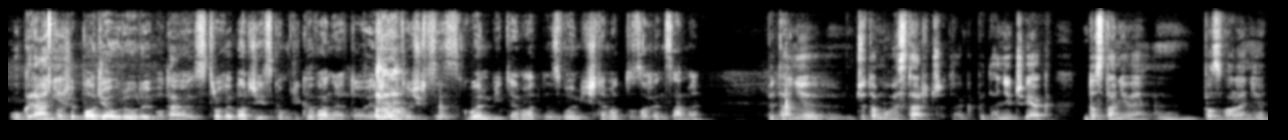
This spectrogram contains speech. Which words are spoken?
ugranie... Proszę podział rury, bo Tak. to jest trochę bardziej skomplikowane. To jeżeli ktoś chce zgłębić temat, zgłębić temat, to zachęcamy. Pytanie, czy to mu wystarczy. Tak? Pytanie, czy jak dostanie y, pozwolenie,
